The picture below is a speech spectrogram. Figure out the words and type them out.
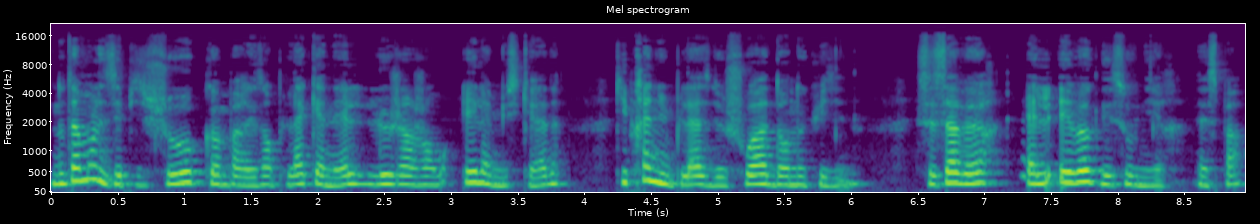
notamment les épices chaudes comme par exemple la cannelle, le gingembre et la muscade, qui prennent une place de choix dans nos cuisines. Ces saveurs, elles évoquent des souvenirs, n'est-ce pas?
